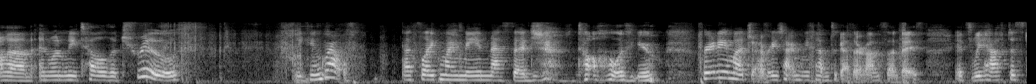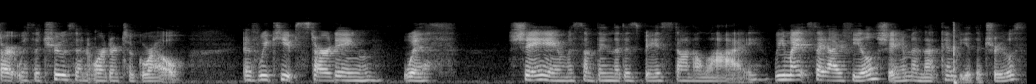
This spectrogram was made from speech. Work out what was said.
Um, and when we tell the truth, we can grow. That's like my main message to all of you pretty much every time we come together on Sundays. It's we have to start with the truth in order to grow. If we keep starting with shame with something that is based on a lie, we might say, I feel shame, and that can be the truth.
